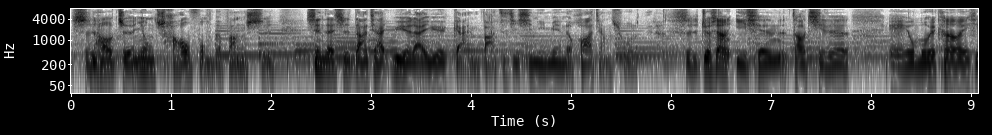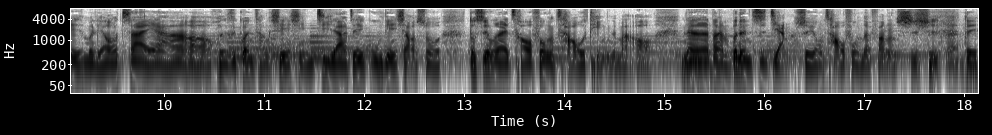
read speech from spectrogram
是，然后只能用嘲讽的方式。现在是大家越来越敢把自己心里面的话讲出来了。是，就像以前早期的，诶，我们会看到一些什么《聊斋》啊，啊，或者是《官场现形记》啊，这些古典小说，都是用来嘲讽朝廷的嘛。哦，那当然不能只讲，所以用嘲讽的方式。是的，对。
